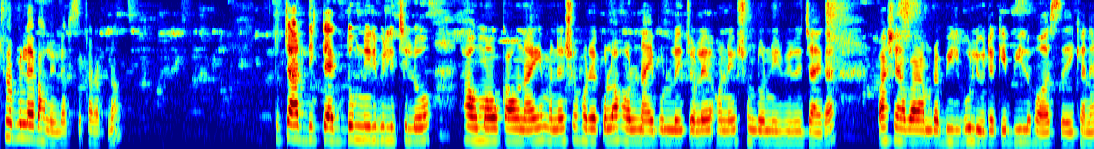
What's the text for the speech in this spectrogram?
সব মিলাই ভালোই লাগছে, খারাপ না? তো চারদিকটা একদম নিরিবিলি ছিল হাউমাউ কাউ নাই মানে শহরে কোলাহল নাই বললেই চলে, অনেক সুন্দর নিরিবিলি জায়গা। পাশে আবার আমরা বিল বলি, ওইটাকে বিল হওয়া আছে এখানে।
